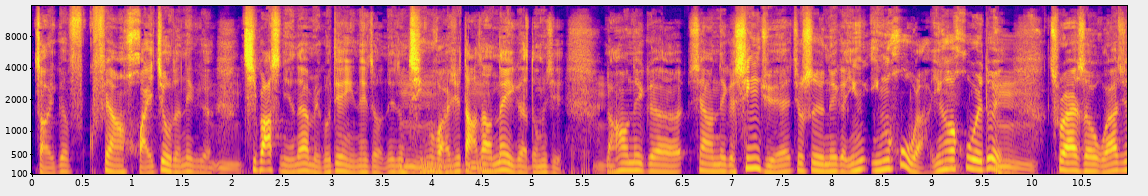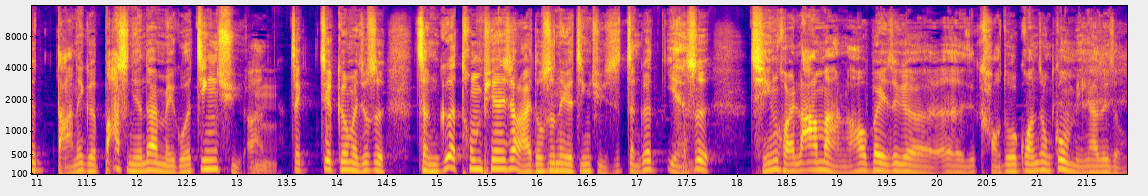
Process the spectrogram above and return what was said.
找一个非常怀旧的那个嗯七八十年代美国电影那种那种情怀去打造那个东西。嗯然后那个像那个星爵，就是那个银银护了，银河护卫队嗯出来的时候，我要去打那个八十年代美国金曲啊，嗯这这哥们就是整个通篇下来都是那个金曲，是整个也是情怀拉满，然后被这个呃好多观众共鸣啊这种。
